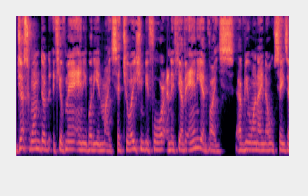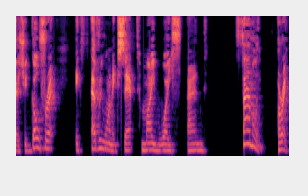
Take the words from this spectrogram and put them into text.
Just wondered if you've met anybody in my situation before and if you have any advice. Everyone I know says I should go for it everyone except my wife and family. All right.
